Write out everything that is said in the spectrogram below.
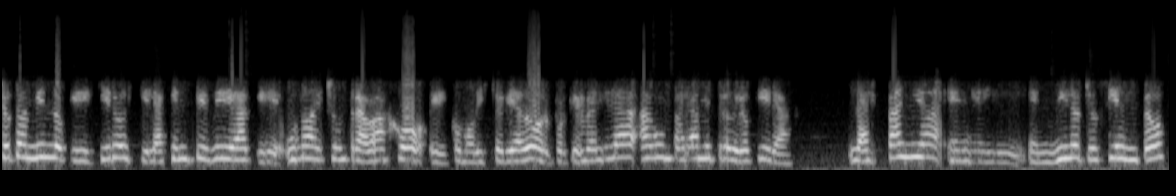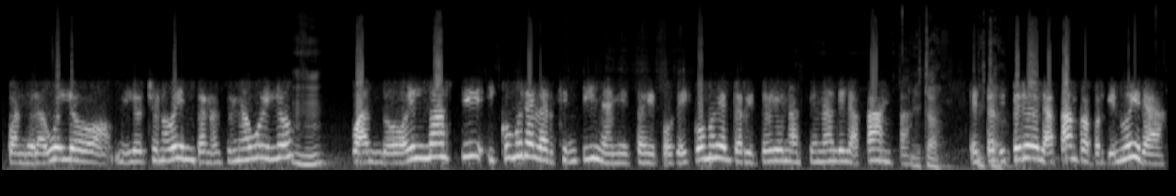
yo también lo que quiero es que la gente vea que uno ha hecho un trabajo eh, como de historiador, porque en realidad hago un parámetro de lo que era la España en, el, en 1800, cuando el abuelo, 1890 nació mi abuelo, cuando él nace, y cómo era la Argentina en esa época, y cómo era el territorio nacional de La Pampa. Está el territorio de La Pampa, porque no era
